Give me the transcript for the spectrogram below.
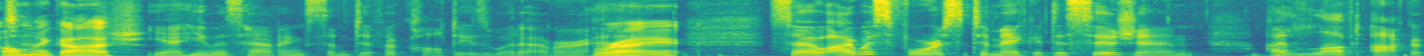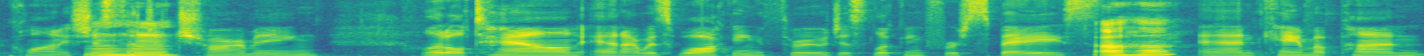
Oh to-" my gosh. Yeah, he was having some difficulties, whatever. and Right. So I was forced to make a decision. I loved Occoquan. It's just such a Mhm. charming little town, and I was walking through just looking for space, Uh huh. and came upon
